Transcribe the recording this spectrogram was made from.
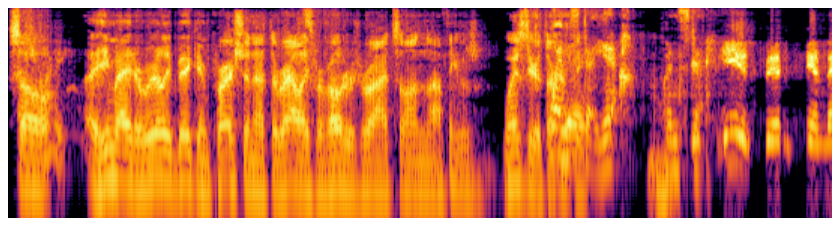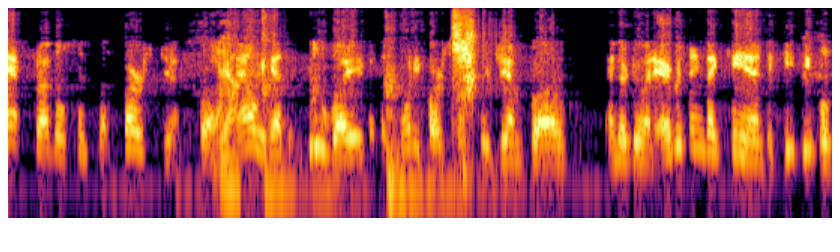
So right. he made a really big impression at the rally for voters' rights on I think it was Wednesday or Thursday. Wednesday, yeah. Wednesday. He has been in that struggle since the first Jim Crow. Yeah. Now we have the new wave of the 21st century Jim Crow, and they're doing everything they can to keep people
